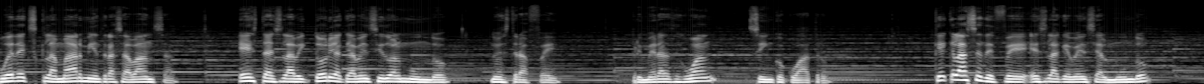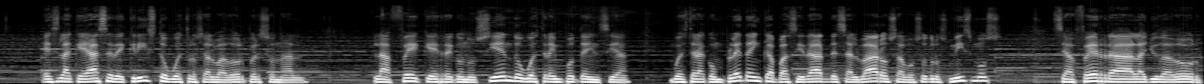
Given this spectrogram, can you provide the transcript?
puede exclamar mientras avanza, esta es la victoria que ha vencido al mundo, nuestra fe. Primera de Juan 5:4. ¿Qué clase de fe es la que vence al mundo? Es la que hace de Cristo vuestro Salvador personal. La fe que, reconociendo vuestra impotencia, vuestra completa incapacidad de salvaros a vosotros mismos, se aferra al ayudador,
